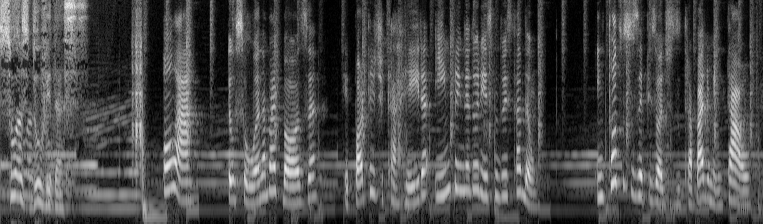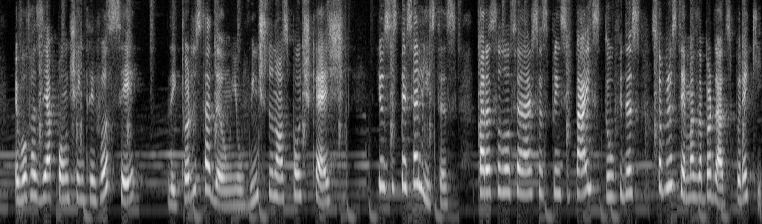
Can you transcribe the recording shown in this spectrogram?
Suas dúvidas. Olá, eu sou Ana Barbosa repórter de carreira e empreendedorismo do Estadão. Em todos os episódios do Trabalho Mental, eu vou fazer a ponte entre você, leitor do Estadão e ouvinte do nosso podcast, e os especialistas, para solucionar suas principais dúvidas sobre os temas abordados por aqui.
